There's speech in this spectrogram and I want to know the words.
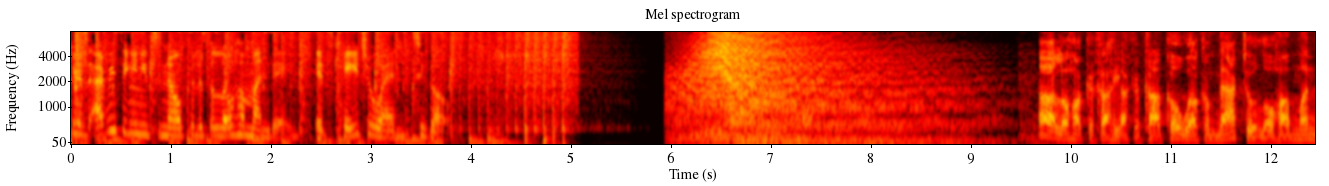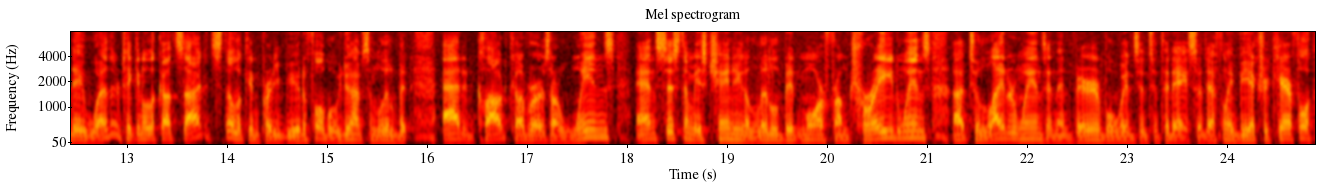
Here's everything you need to know for this Aloha Monday. It's KHON to go. Aloha kakahiaka kakou. Welcome back to Aloha Monday weather. Taking a look outside, it's still looking pretty beautiful, but we do have some little bit added cloud cover as our winds and system is changing a little bit more from trade winds uh, to lighter winds and then variable winds into today. So definitely be extra careful.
